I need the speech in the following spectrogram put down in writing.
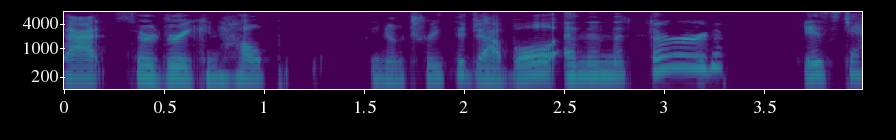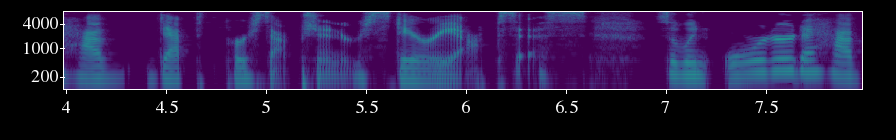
that surgery can help, you know, treat the double. And then the third is to have depth perception or stereopsis. So, in order to have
